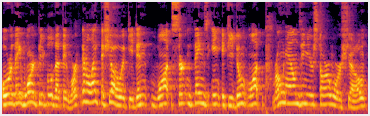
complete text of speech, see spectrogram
Or they warned people that they weren't going to like the show if you didn't want certain things, in, if you don't want pronouns in your Star Wars show.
